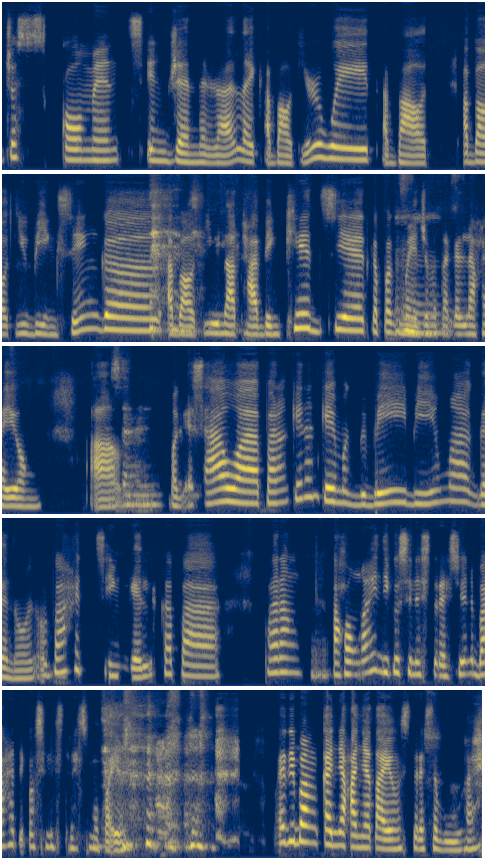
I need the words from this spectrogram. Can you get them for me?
just comments in general, like about your weight, about about you being single, about you not having kids yet, kapag medyo matagal na kayong um, mag-asawa, parang kailan kayo magbe-baby, yung mga ganon, o bakit single ka pa, parang ako nga hindi ko sinestress yun, bakit ikaw sinestress mo pa yun? Pwede bang kanya-kanya tayong stress sa buhay?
